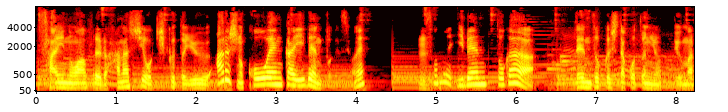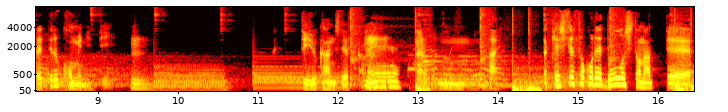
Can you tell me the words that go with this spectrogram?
才能あふれる話を聞くという、ある種の講演会イベントですよね。うんそのイベントが連続したことによって生まれてるコミュニティうん。っていう感じですかね。なるほどね。うんはい。だ決してそこで同志となって、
